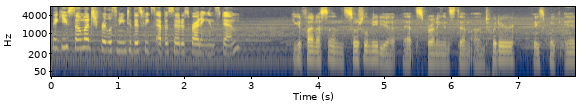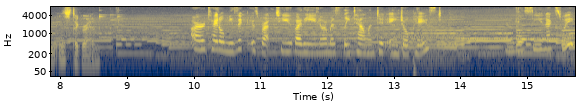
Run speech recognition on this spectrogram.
Thank you so much for listening to this week's episode of Sprouting in STEM. You can find us on social media at Sprouting in STEM on Twitter, Facebook, and Instagram. Our title music is brought to you by the enormously talented Angel Paste. And we'll see you next week.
